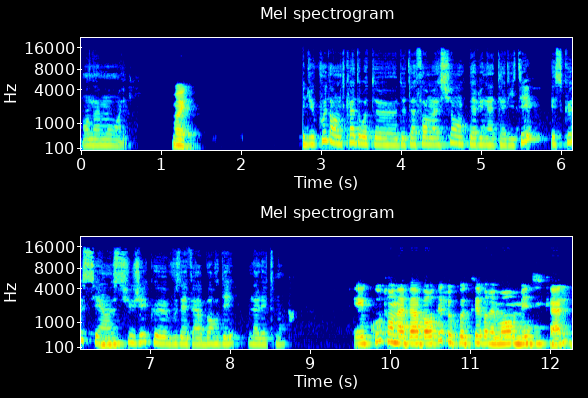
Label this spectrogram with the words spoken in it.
en amont. Oui. Et du coup, dans le cadre de, ta formation en périnatalité, est-ce que c'est un mm. sujet que vous avez abordé, l'allaitement? Écoute, on avait abordé le côté vraiment médical,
